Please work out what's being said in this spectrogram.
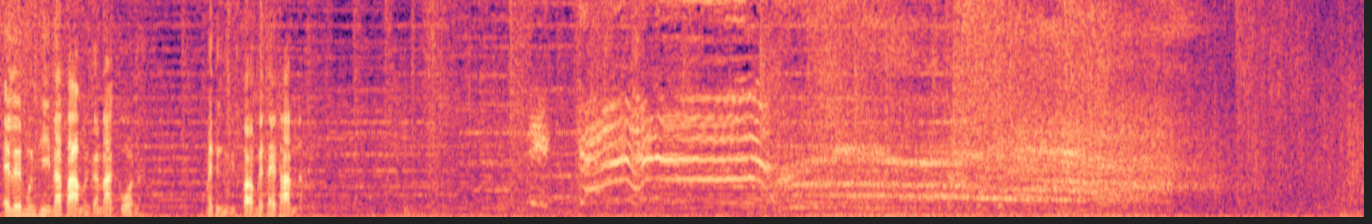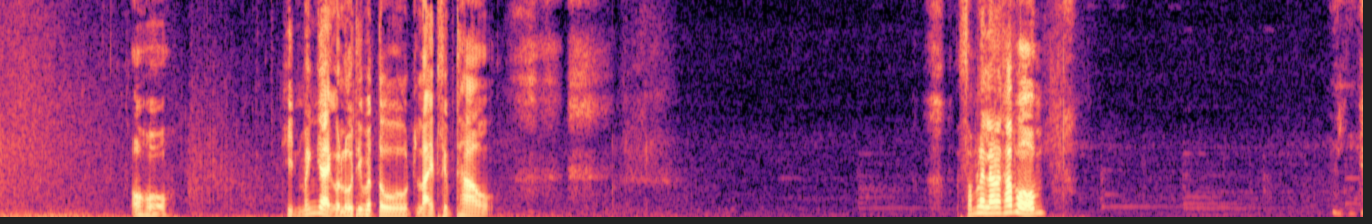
ไอเลนบางทีหน้าตามันก็น่ากลัวนะหมายถึงปรเมไททันอะ โอ้โห หินแม่งใหญ่กว่ารูที่ประตูหลายสิบเท่าสำเร็จแล้วนะครับผม みんな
